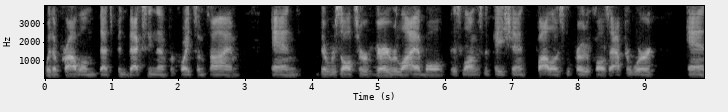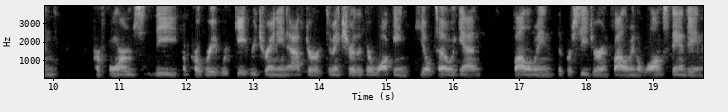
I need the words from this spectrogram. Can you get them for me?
with a problem that's been vexing them for quite some time. And the results are very reliable as long as the patient follows the protocols afterward and performs the appropriate gait retraining after to make sure that they're walking heel toe again following the procedure and following a long standing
